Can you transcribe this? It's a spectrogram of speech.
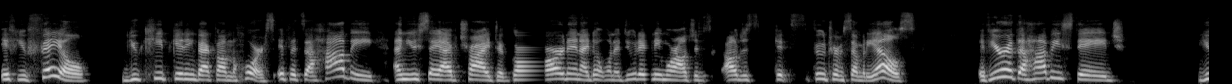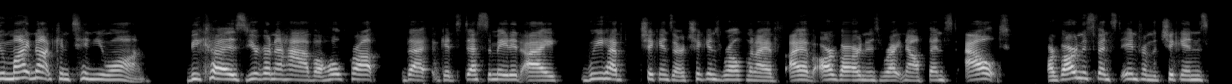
if you fail you keep getting back on the horse if it's a hobby and you say i've tried to garden i don't want to do it anymore i'll just i'll just get food from somebody else if you're at the hobby stage you might not continue on because you're going to have a whole crop that gets decimated i we have chickens our chickens roam and i have i have our garden is right now fenced out our garden is fenced in from the chickens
